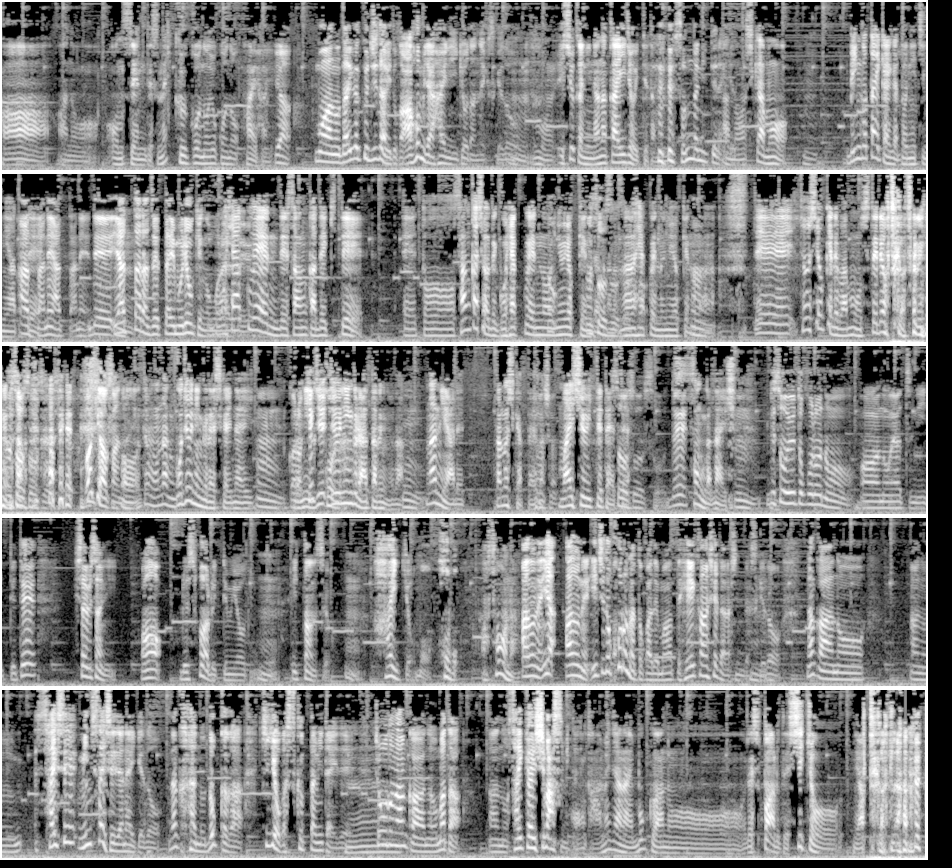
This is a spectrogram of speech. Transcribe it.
ああ、あの、温泉ですね。空港の横の。はいはい。いや、もうあの、大学時代とかアホみたいに入りに行きようたんですけど、うん、もう、一週間に7回以上行ってたもん。そんなに行ってないあ。の、しかも、うんビンゴ大会が土日にあって、あったね、あったね。で、んやったら絶対無料券がもらえるという。500円で参加できて、えっ、と、参加賞で500円の入浴券だったかな。あそうそうそう700円の入浴券だったかな。で、調子良ければもうステレオとか当たるんよな。そうそうそうわけわかんない。うんでもなんか50人ぐらいしかいないうん。から結 10, 構な。10人ぐらい当たるんよな。うん何あれ楽しかった？よ毎週行ってたやつやそうそうそう。で、損がないし。うん。で、そういうところの、あの、やつに行ってて、久々に、あ、レスパール行ってみようと思ってうん。行ったんですよ。うん。廃墟、もう、ほぼ。あ、そうなん？あのね、いや、あのね、一度コロナとかでもあって閉館してたらしいんですけど、なんかあの、あの、再生、民事再生じゃないけど、なんかあの、どっかが、企業が救ったみたいで、ちょうどなんかあの、また、あの、再開しますみたいな。ダメじゃない。僕はあのーレスパールで市長に会ったからな。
